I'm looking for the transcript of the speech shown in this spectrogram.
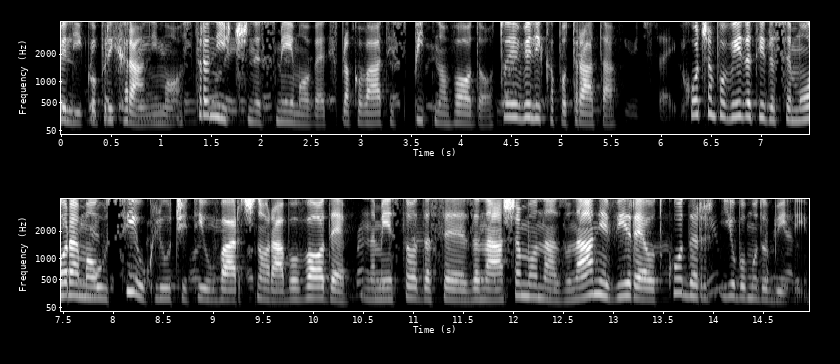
veliko prihranimo. Stranišč ne smemo več splakovati s pitno vodo, to je velika potrata. Hočem povedati, da se moramo vsi vključiti v varčno rabo vode, namesto da se zanašamo na zunanje vire, odkuder jo bomo dobili.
